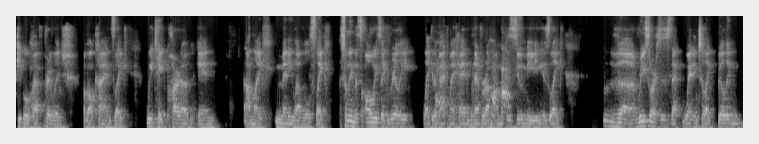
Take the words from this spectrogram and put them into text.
people who have privilege of all kinds, like we take part of in on like many levels. Like something that's always like really like in the back of my head whenever I'm on like a Zoom meeting is like the resources that went into like building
